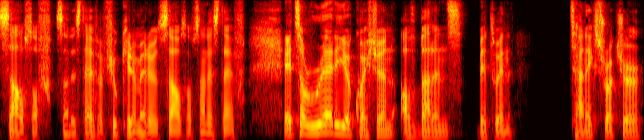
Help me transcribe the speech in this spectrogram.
south of Saint Estèphe, a few kilometers south of Saint Estèphe, it's already a question of balance between tannic structure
